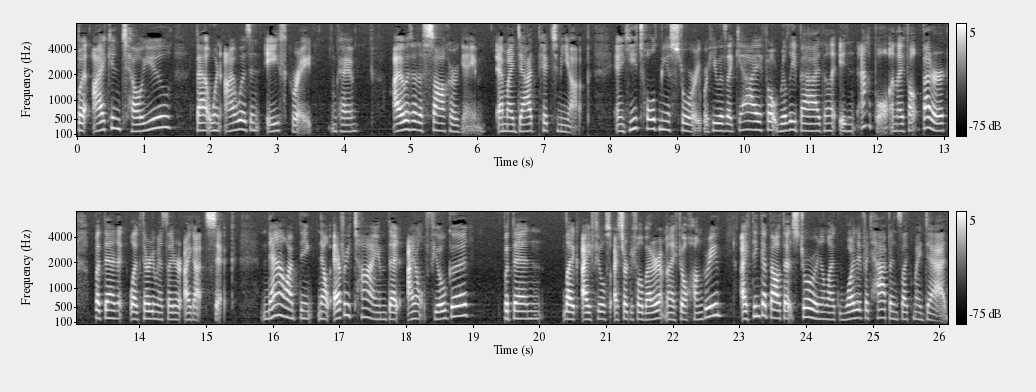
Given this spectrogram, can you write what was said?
but I can tell you that when I was in eighth grade, okay, I was at a soccer game and my dad picked me up and he told me a story where he was like, Yeah, I felt really bad. Then I ate an apple and I felt better. But then, like 30 minutes later, I got sick. Now I'm think now every time that I don't feel good, but then like I feel, I start to feel better and I feel hungry, I think about that story and I'm like, What if it happens like my dad?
